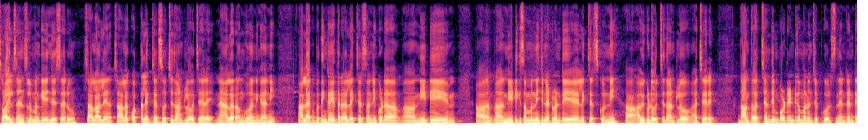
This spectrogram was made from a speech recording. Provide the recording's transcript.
సాయిల్ సైన్స్లో మనకి ఏం చేశారు? చాలా లే చాలా కొత్త లెక్చర్స్ వచ్చి దాంట్లో చేరాయి. నేల రంగు అని కానీ లేకపోతే ఇంకా ఇతర లెక్చర్స్ అన్నీ కూడా నీటి నీటికి సంబంధించినటువంటి లెక్చర్స్ కొన్ని అవి కూడా వచ్చి దాంట్లో చేరాయి. దాంతో అత్యంత ఇంపార్టెంట్గా మనం చెప్పుకోవాల్సింది ఏంటంటే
